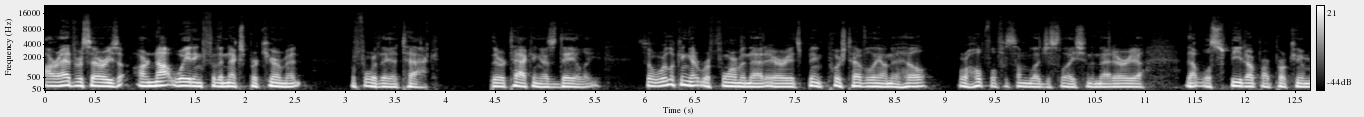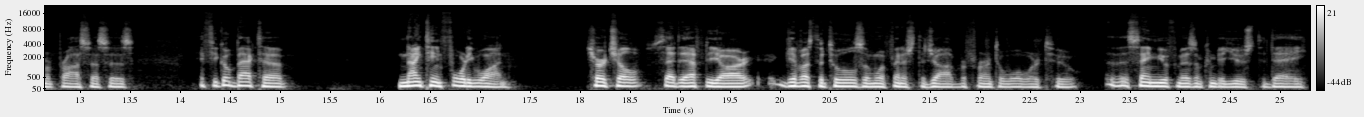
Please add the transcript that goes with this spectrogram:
Our adversaries are not waiting for the next procurement before they attack. They're attacking us daily. So we're looking at reform in that area. It's being pushed heavily on the Hill. We're hopeful for some legislation in that area that will speed up our procurement processes. If you go back to 1941, Churchill said to FDR, Give us the tools and we'll finish the job, referring to World War II. The same euphemism can be used today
